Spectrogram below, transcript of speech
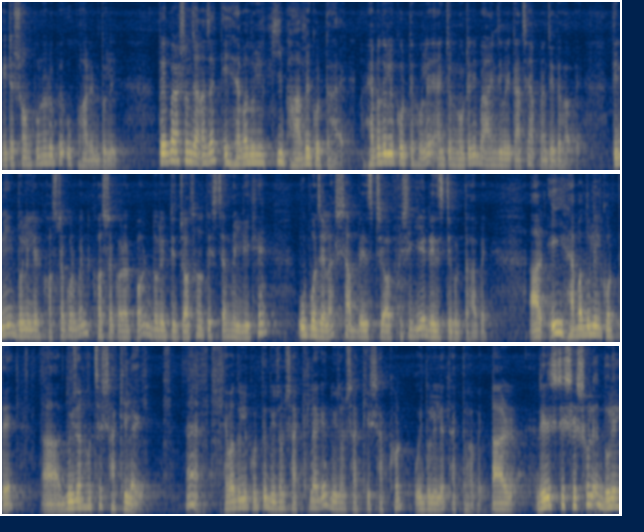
এটা সম্পূর্ণরূপে উপহারের দলিল। তো এবার আসুন জানা যাক, এই হেবাদলিল কীভাবে করতে হয়? হেবাদলিল করতে হলে একজন নোটারি বা আইনজীবীর কাছে আপনার যেতে হবে। তিনি দলিলের খসড়া করবেন। খসড়া করার পর দলিলটি যথাযথ স্ট্যাম্পে লিখে উপজেলা সাব রেজিস্ট্রি অফিসে গিয়ে রেজিস্ট্রি করতে হবে। আর এই হেবাদলিল করতে দুইজন হচ্ছে সাক্ষী লাগে। হ্যাঁ? হেবাদলিল করতে দুইজন সাক্ষী লাগে, দুইজন সাক্ষীর স্বাক্ষর ওই দলিলে থাকতে হবে। আর রেজিস্ট্রি শেষ হলে দলিল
